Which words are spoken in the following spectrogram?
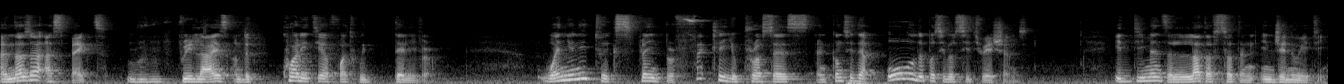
Another aspect relies on the quality of what we deliver. When you need to explain perfectly your process and consider all the possible situations, it demands a lot of certain ingenuity.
